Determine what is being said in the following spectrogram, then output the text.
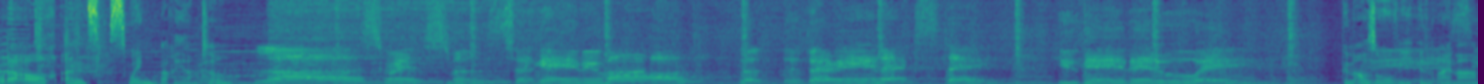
Oder auch als Swing-Variante. Last Christmas Genauso wie in einer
